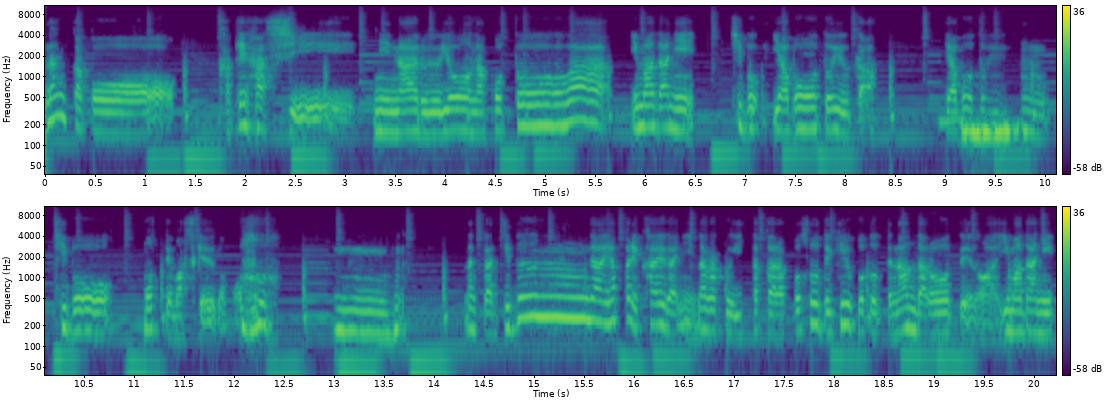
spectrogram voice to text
なんかこう架け橋になるようなことはいまだに希望野望というか野望という、うん、希望を持ってますけれども。うん。なんか自分がやっぱり海外に長く行ったからこそできることってなんだろうっていうのはいまだに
